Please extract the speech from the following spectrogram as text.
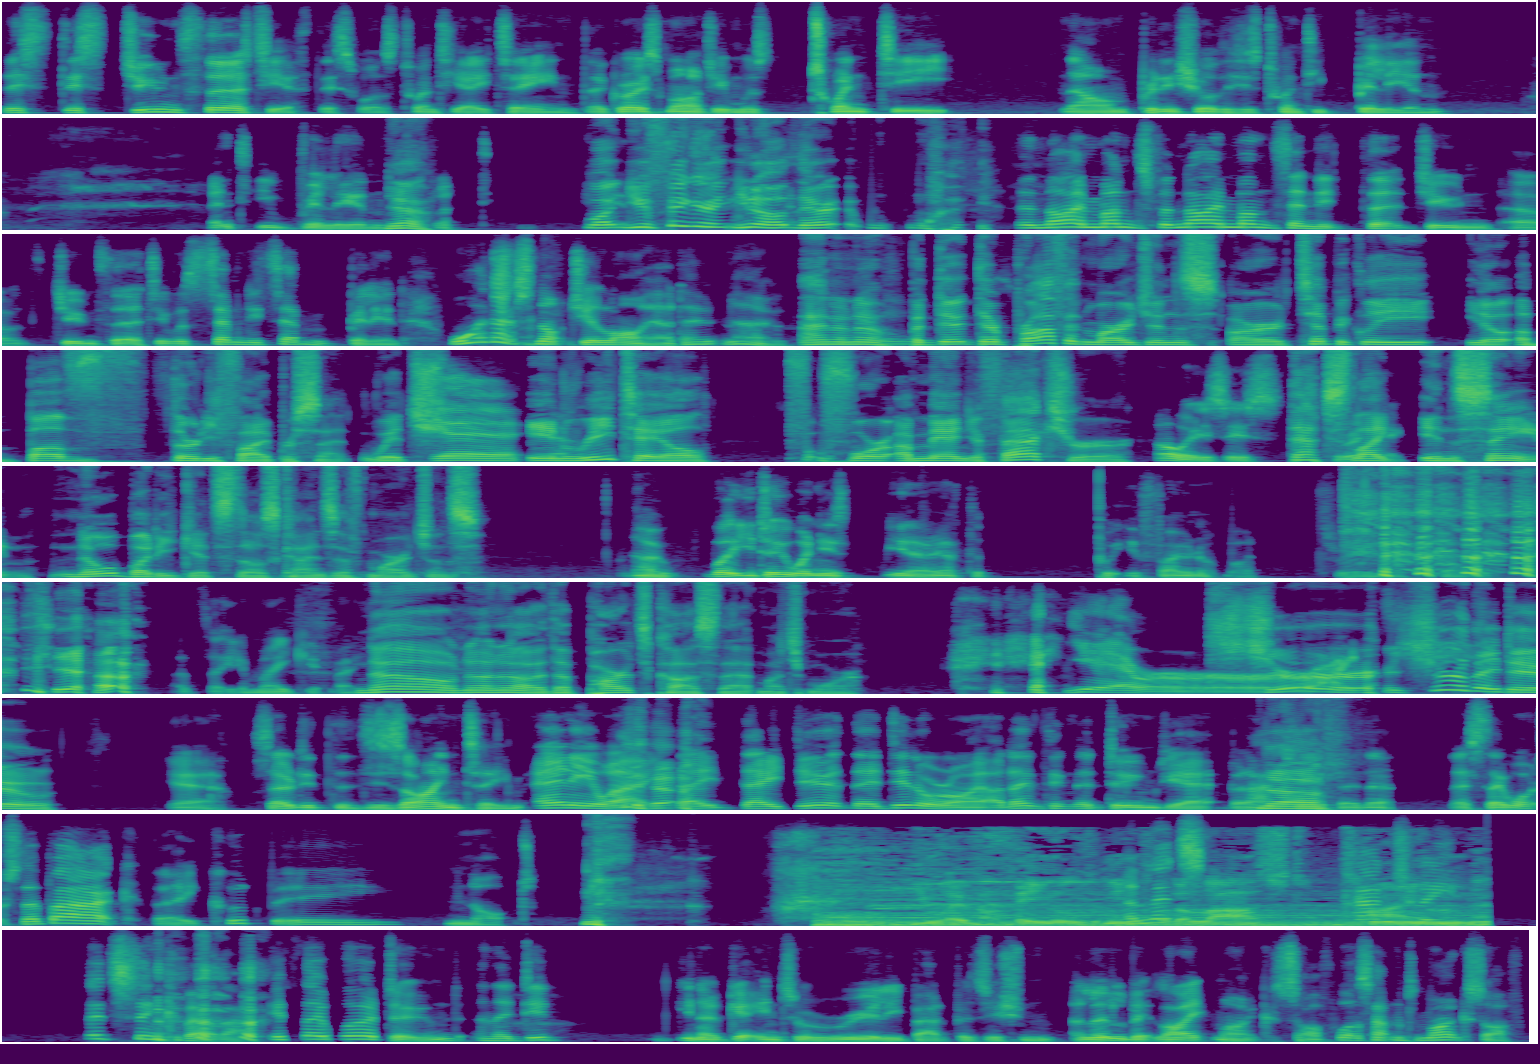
This this June thirtieth, this was twenty eighteen. The gross margin was twenty. Now I'm pretty sure this is twenty billion. Twenty billion. Yeah. Well, you figure, you know, they're The nine months for nine months ended th- June uh, June thirty was seventy seven billion. Why that's not July, I don't know. I don't know, but their their profit margins are typically, you know, above 35%, which Yeah, in retail f- for a manufacturer, Oh, is is that's terrific. like insane. Nobody gets those kinds of margins. no. Well, you do when you you know you have to put your phone up by three. and a half dollars. yeah. That's how you make it, mate. No, no, no. The parts cost that much more. yeah, Sure, sure they do. Yeah. So did the design team. Anyway, Yeah. they they do it they did all right. I don't think they're doomed yet, but actually, No. if they unless they watch their back, they could be not. You have failed me And for let's- the last time. Actually, let's think about that. if they were doomed and they did, you know, get into a really bad position, a little bit like Microsoft, what's happened to Microsoft?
